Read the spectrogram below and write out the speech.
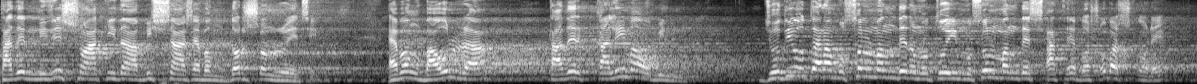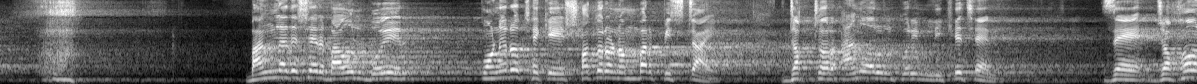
তাদের নিজস্ব আকিদা, বিশ্বাস এবং দর্শন রয়েছে। এবং বাউলরা তাদের কালিমাও ভিন্ন। যদিও তারা মুসলমানদের মতোই মুসলমানদের সাথে বসবাস করে, বাংলাদেশের বাউল বইয়ের পনেরো থেকে সতেরো নম্বর পৃষ্ঠায় ডক্টর আনোয়ারুল করিম লিখেছেন যে, যখন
